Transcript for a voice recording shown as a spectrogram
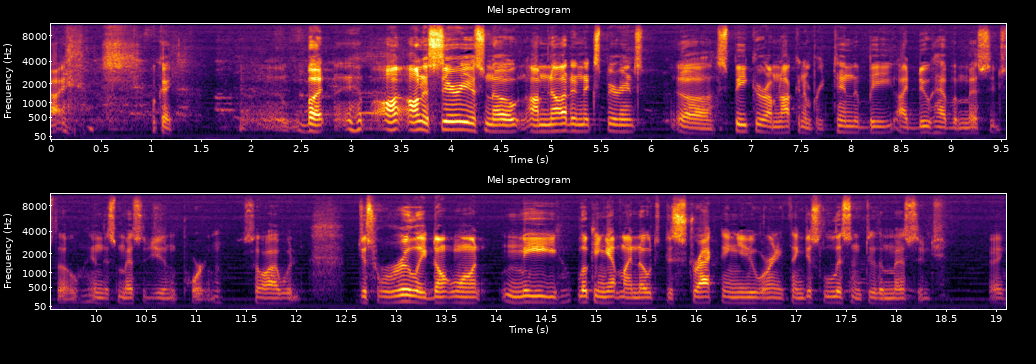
I, okay. But on, a serious note, I'm not an experienced uh, speaker. I'm not going to pretend to be. I do have a message, though, and this message is important. So I would just really don't want me looking at my notes distracting you or anything. Just listen to the message, okay?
